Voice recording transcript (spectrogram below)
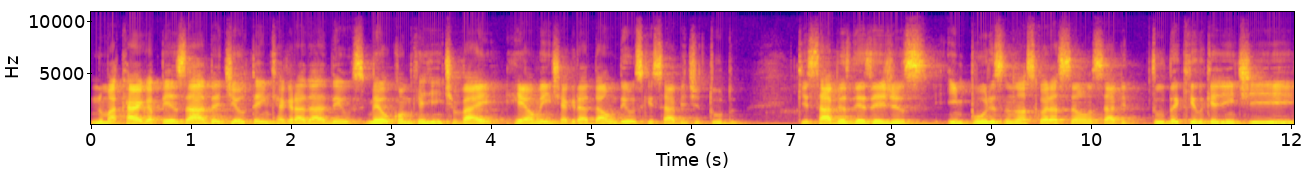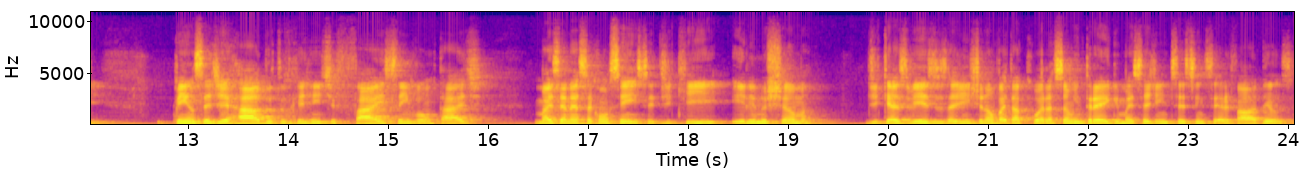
numa carga pesada de eu tenho que agradar a Deus. Meu, como que a gente vai realmente agradar um Deus que sabe de tudo? Que sabe os desejos impuros do nosso coração, sabe tudo aquilo que a gente pensa de errado, tudo que a gente faz sem vontade, mas é nessa consciência de que ele nos chama, de que às vezes a gente não vai estar com o coração entregue, mas se a gente ser sincero e falar, Deus,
